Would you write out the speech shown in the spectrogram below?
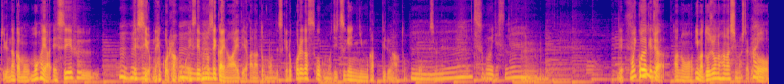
というなんかもうもはや SF ですよね、これはもう。SF の世界のアイデアかなと思うんですけどこれがすごくもう実現に向かってるなとう思うんですよね。んすごいですね、うんでもう一個だけじゃああの今土壌の話しましたけど、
